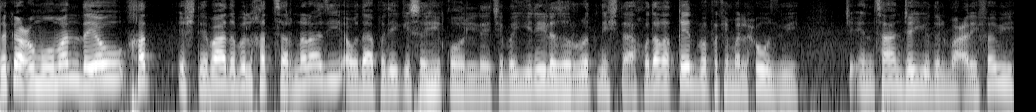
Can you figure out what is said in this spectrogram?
ځکه عموما د یو خط اشتباه د بل خط سر نه راځي او دا په دې کې صحیح قول دی چې بینې له ضرورت نشته خو دغه قید به پکې ملحوظ وي چې انسان جيد المعرفه وي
